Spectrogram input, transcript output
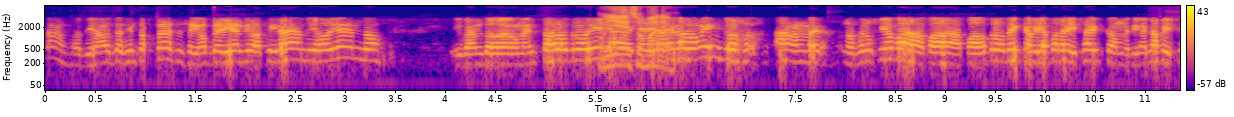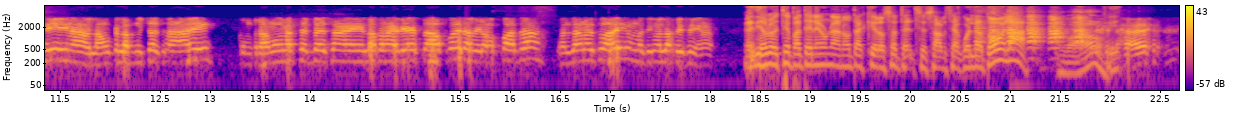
ah, nos dieron los 200 pesos, y seguimos bebiendo y vacilando y jodiendo. Y cuando de momento al otro día, Oye, eso, Mario. era domingo, ah, me- nosotros fuimos para pa, pa otro hotel que había por ahí cerca, nos metimos en la piscina, hablamos con las muchachas ahí, compramos una cerveza en la panadería que estaba afuera, miramos para atrás, guardamos eso ahí y nos metimos en la piscina. El diablo este para tener una nota asquerosa te- se, sabe, se acuerda todo, ¿verdad? Wow.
